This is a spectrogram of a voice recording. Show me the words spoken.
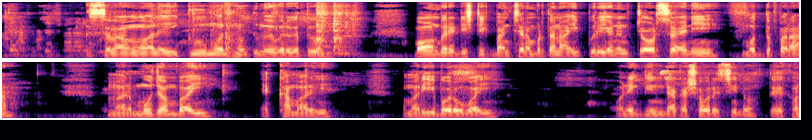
আসসালামু আলাইকুম রহমতুল্লাহ বরকাত বাউনবাড়ি ডিস্ট্রিক্ট বাঞ্ছারামপুর থানা আইপুর ইউনিয়ন চর সয়ানি মধ্যপাড়া আমার মুজাম ভাই এক খামারি আমার ই বড় ভাই অনেক দিন ঢাকা শহরে ছিল তো এখন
